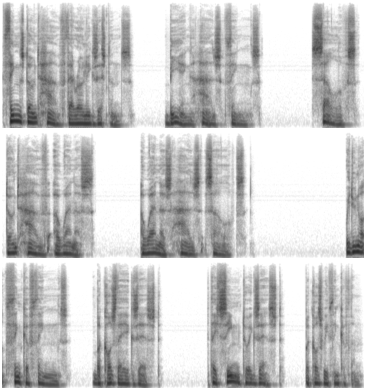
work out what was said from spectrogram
Things don't have their own existence. Being has things. Selves don't have awareness. Awareness has selves. We do not think of things because they exist. They seem to exist because we think of them.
